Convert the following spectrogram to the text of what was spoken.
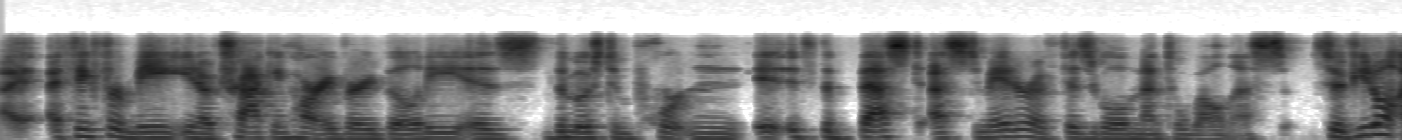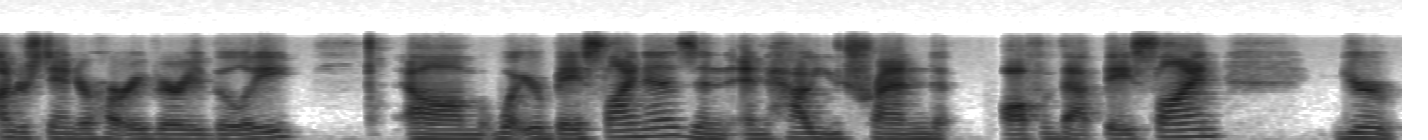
I, I, think for me, you know, tracking heart rate variability is the most important. It, it's the best estimator of physical and mental wellness. So if you don't understand your heart rate variability, um, what your baseline is, and and how you trend off of that baseline, you're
